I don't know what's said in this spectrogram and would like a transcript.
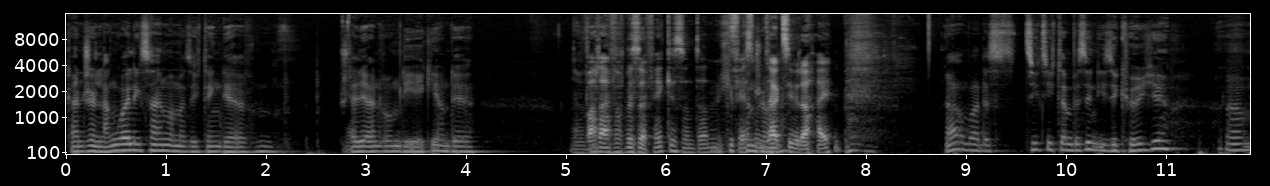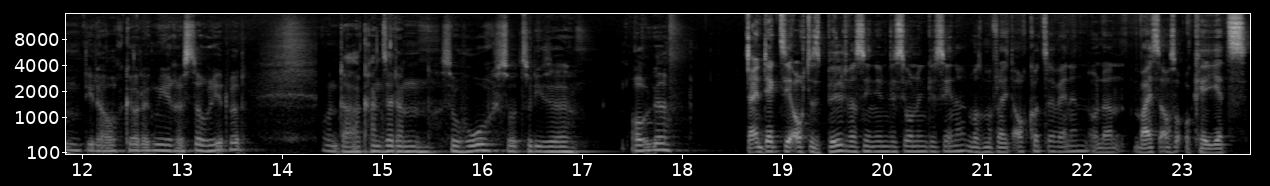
ganz schön langweilig sein, weil man sich denkt, der hm, stellt ja einfach um die Ecke und der Dann warte einfach, bis er weg ist und dann fährst du schon Taxi sie wieder heim. Ja, aber das zieht sich dann bis in diese Kirche, ähm, die da auch gerade irgendwie restauriert wird. Und da kann sie dann so hoch, so zu dieser Orgel. Da entdeckt sie auch das Bild, was sie in den Visionen gesehen hat, muss man vielleicht auch kurz erwähnen. Und dann weiß sie auch so, okay, jetzt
